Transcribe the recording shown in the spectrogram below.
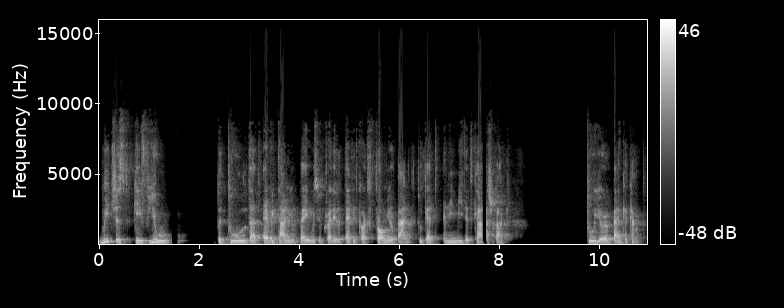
we just give you the tool that every time you pay with your credit or debit card from your bank to get an immediate cash back to your bank account.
